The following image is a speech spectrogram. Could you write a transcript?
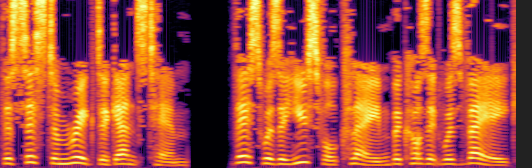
the system rigged against him. This was a useful claim because it was vague.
